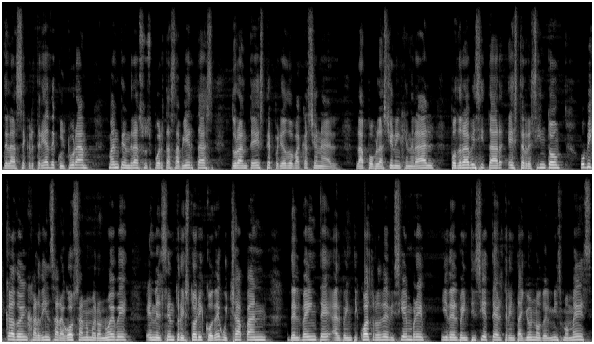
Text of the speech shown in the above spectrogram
de la Secretaría de Cultura, mantendrá sus puertas abiertas durante este periodo vacacional. La población en general podrá visitar este recinto ubicado en Jardín Zaragoza número 9 en el centro de Huichapan del 20 al 24 de diciembre y del 27 al 31 del mismo mes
